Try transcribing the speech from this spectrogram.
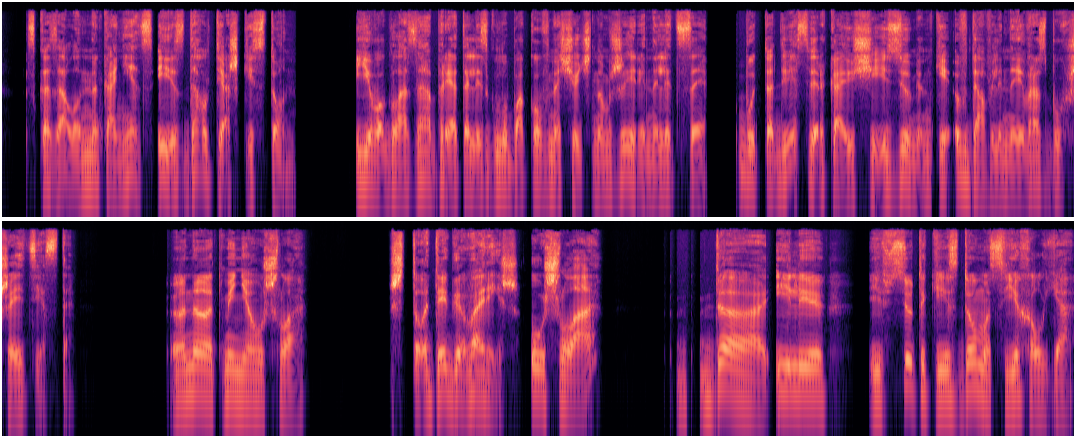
— сказал он наконец и издал тяжкий стон. Его глаза прятались глубоко в нащечном жире на лице, будто две сверкающие изюминки, вдавленные в разбухшее тесто. Она от меня ушла. «Что ты говоришь? Ушла?» «Да, или... И все-таки из дома съехал я».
